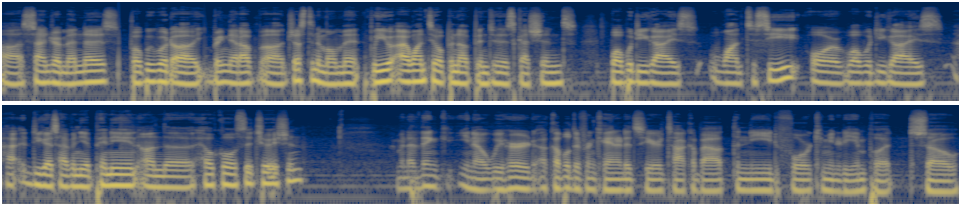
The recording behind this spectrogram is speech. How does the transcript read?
uh, Sandra Mendez, but we would uh, bring that up uh, just in a moment. We I want to open up into discussions. What would you guys want to see, or what would you guys ha- do? You guys have any opinion on the Hilco situation? I mean, I think you know we heard a couple different candidates here talk about the need for community input. So,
